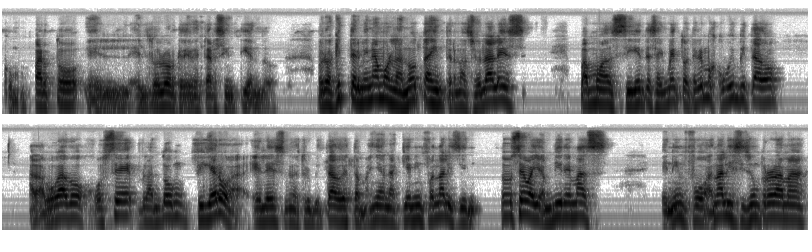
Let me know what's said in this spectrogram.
comparto el, el dolor que deben estar sintiendo. Bueno, aquí terminamos las notas internacionales. Vamos al siguiente segmento. Tenemos como invitado al abogado José Blandón Figueroa. Él es nuestro invitado esta mañana aquí en Infoanálisis. No se vayan, viene más en Infoanálisis, un programa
